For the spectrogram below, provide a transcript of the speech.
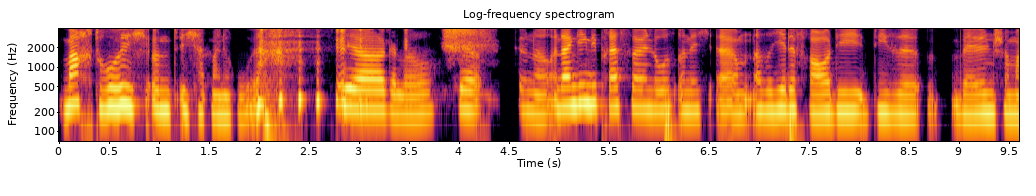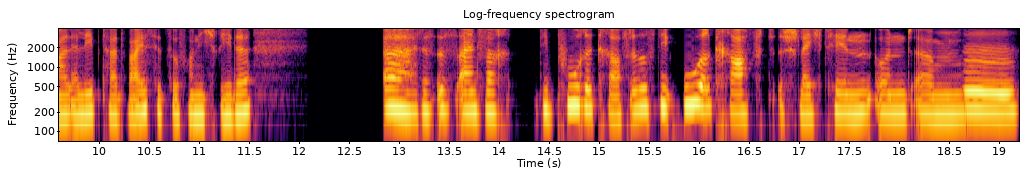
macht ruhig und ich habe meine Ruhe. ja, genau. Ja. Genau. Und dann gingen die Presswellen los und ich, ähm, also jede Frau, die diese Wellen schon mal erlebt hat, weiß jetzt, wovon ich rede. Ah, das ist einfach die pure Kraft. Das ist die Urkraft schlechthin. Und ähm, mm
